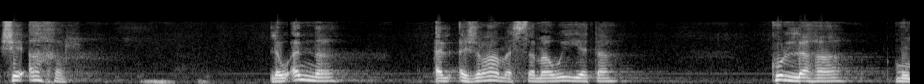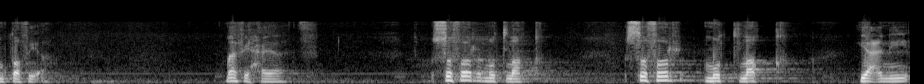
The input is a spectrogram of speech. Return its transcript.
شيء آخر. لو أن الأجرام السماوية كلها منطفئة. ما في حياة. صفر مطلق. صفر مطلق يعني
